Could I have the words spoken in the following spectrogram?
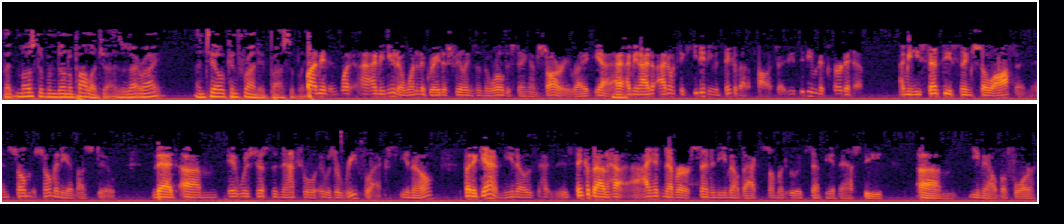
But most of them don't apologize. Is that right? until confronted, possibly. Well, I mean, what, I mean, you know, one of the greatest feelings in the world is saying "I'm sorry," right? Yeah. I, I mean, I, I don't think he didn't even think about apologizing. It didn't even occur to him. I mean, he sent these things so often, and so so many of us do, that um, it was just a natural. It was a reflex, you know. But again, you know, think about how I had never sent an email back to someone who had sent me a nasty um, email before,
